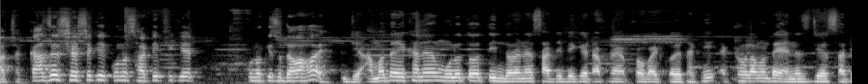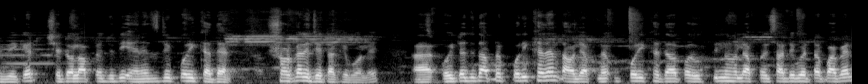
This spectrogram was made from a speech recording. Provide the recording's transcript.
আচ্ছা কাজের শেষে কি কোনো সার্টিফিকেট কোনো কিছু দেওয়া হয়? যে আমাদের এখানে মূলত তিন ধরনের সার্টিফিকেট আপনার প্রোভাইড করে থাকি। একটা হলো আমাদের এনএসডি এর সার্টিফিকেট সেটা হলো আপনি যদি এনএসডি পরীক্ষা দেন সরকারি যেটাকে বলে ওইটা যদি আপনি পরীক্ষা দেন তাহলে আপনি পরীক্ষা দেওয়ার পর উত্তীর্ণ হলে আপনি সার্টিফিকেটটা পাবেন।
